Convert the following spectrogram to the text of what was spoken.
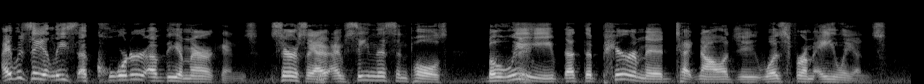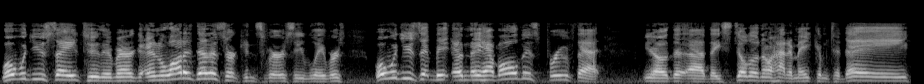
I would say, at least a quarter of the Americans, seriously, I, I've seen this in polls, believe that the pyramid technology was from aliens. What would you say to the American? And a lot of dentists are conspiracy believers. What would you say? And they have all this proof that you know that uh, they still don't know how to make them today.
